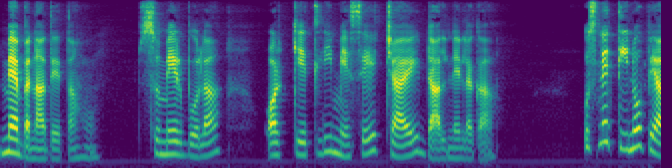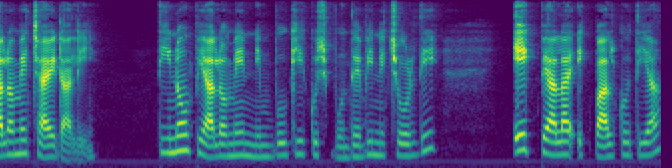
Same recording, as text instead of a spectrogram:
मैं बना देता हूँ, सुमेर बोला और केतली में से चाय डालने लगा। उसने तीनों प्यालों में चाय डाली। तीनों प्यालों में नींबू की कुछ बूंदें भी निचोड़ दी। एक प्याला इकबाल को दिया,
